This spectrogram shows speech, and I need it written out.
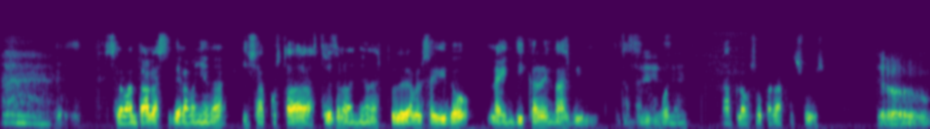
Se levantaba a las 7 de la mañana y se acostaba a las 3 de la mañana después de haber seguido la IndyCar en Nashville. Entonces, Sí, bueno, sí. un aplauso para Jesús. Yo,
